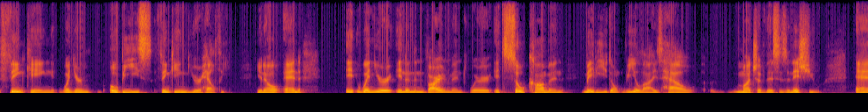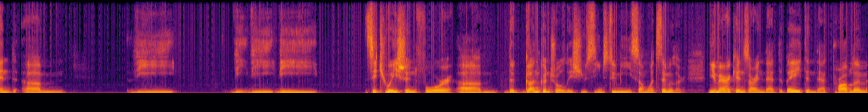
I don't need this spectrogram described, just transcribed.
thinking when you're obese, thinking you're healthy, you know, and it, when you're in an environment where it's so common, maybe you don't realize how much of this is an issue, and um, the the the the situation for um, the gun control issue seems to me somewhat similar. The Americans are in that debate and that problem,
